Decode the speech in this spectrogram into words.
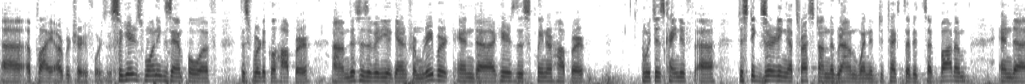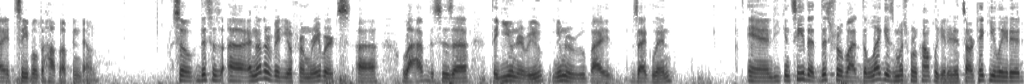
uh, apply arbitrary forces. So here's one example of this vertical hopper. Um, this is a video again from Raibert, and uh, here's this planar hopper which is kind of uh, just exerting a thrust on the ground when it detects that it's at bottom, and uh, it's able to hop up and down. So this is uh, another video from Raibert's uh, lab. This is the Uniroo, Uniroo by Zeglin. And you can see that this robot, the leg is much more complicated. It's articulated.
